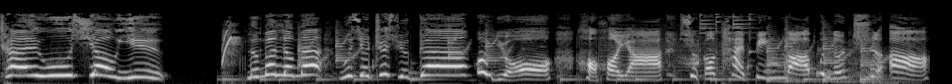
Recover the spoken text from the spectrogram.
拆屋效应。老妈，老妈，我想吃雪糕。哎呦，好好呀，雪糕太冰了，不能吃啊。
